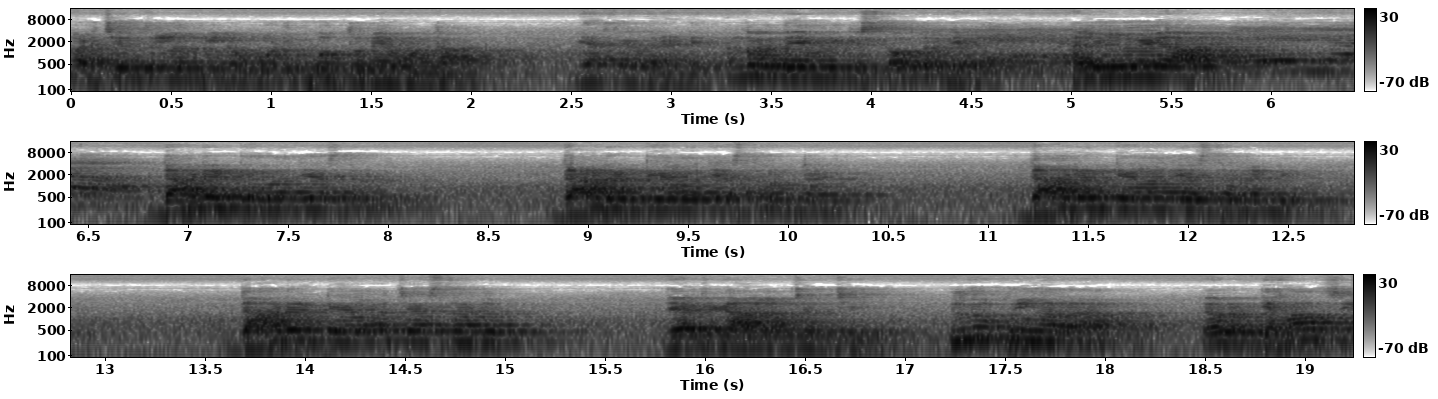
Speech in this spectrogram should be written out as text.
వాడి చేతుల్లో పిల్లలు ఓడిపోతూనే ఉంటాం జాగ్రత్తగానండి అందరూ దేవుడికి స్తోత్రం చేయండి. హలో దాడి అంటే ఎలా చేస్తాడు దాడి అంటే ఎలా చేస్తూ ఉంటాడు దాడి అంటే ఎలా చేస్తాడండి? దాడి అంటే ఎలా చేస్తాడు? జాగ్రత్తగా ఆలోచన చేయి. ఇదిగో పిల్లరా ఎవరు గెహాసి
